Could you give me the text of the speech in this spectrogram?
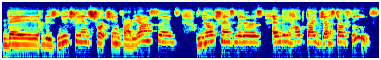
they produce nutrients, short chain fatty acids, neurotransmitters, and they help digest our foods.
